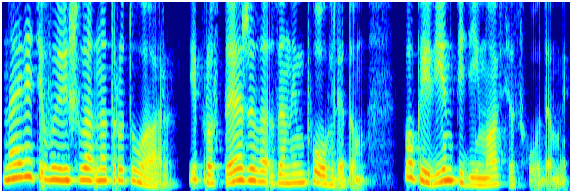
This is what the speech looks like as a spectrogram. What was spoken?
навіть вийшла на тротуар і простежила за ним поглядом, поки він підіймався сходами.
